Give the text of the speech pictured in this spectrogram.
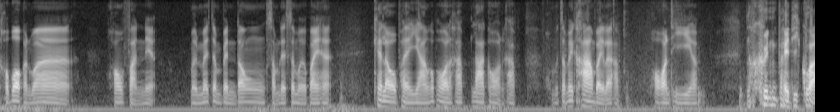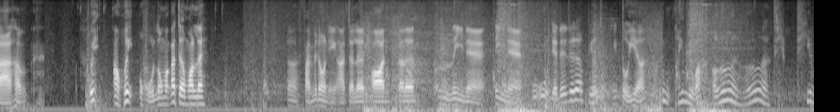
เขาบอกกันว่าความฝันเนี่ย มันไม่จำเป็นต้องสำเร็จเสมอไปฮะ แค่เราพยายามก็พอแล้วครับ ลาก่อนครับ ผมจะไม่ข้ามไปอีกแล้วครับ พอกันทีครับ เราขึ้นไปดีกว่าครับเฮ้ยเอ้าเฮ้ยโอ้โหลงมาก็เจอมอนเลยเออฟันไม่โดนเองอาจจะเลินพรเจริญนี่แน่นี่แน่อู้เดี๋ยวเดี๋ยวเดี๋ยวมีตุ๋ยเหรอทิมดิวะเออเออทิมทิม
